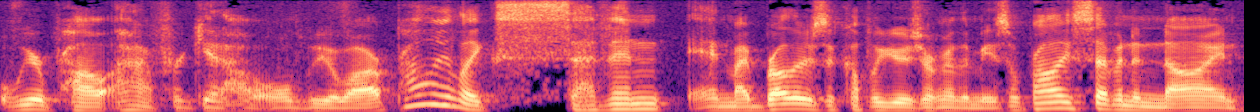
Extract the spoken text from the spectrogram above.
we were probably, I forget how old we were, probably like seven. And my brother's a couple years younger than me, so probably seven and nine.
